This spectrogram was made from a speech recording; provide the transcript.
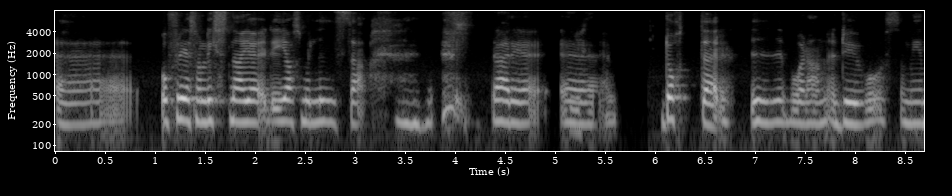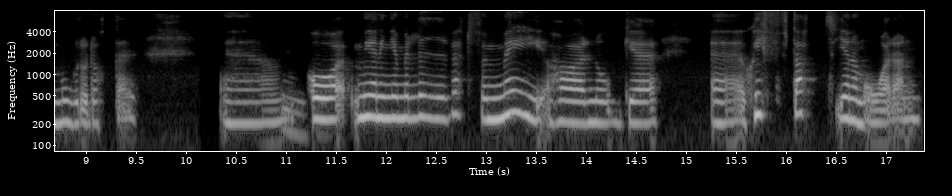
eh, och för er som lyssnar, det är jag som är Lisa. Det här är eh, dotter i våran duo som är mor och dotter. Mm. Och meningen med livet för mig har nog skiftat genom åren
